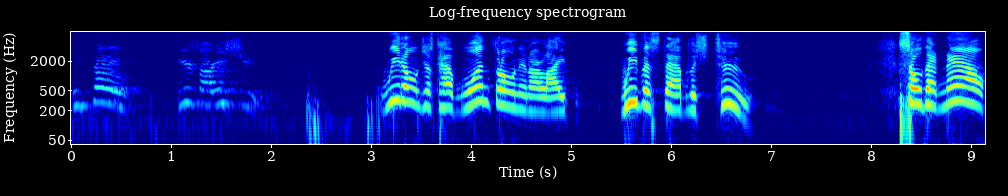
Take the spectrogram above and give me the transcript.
He's saying, here's our issue. We don't just have one throne in our life, we've established two. So that now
